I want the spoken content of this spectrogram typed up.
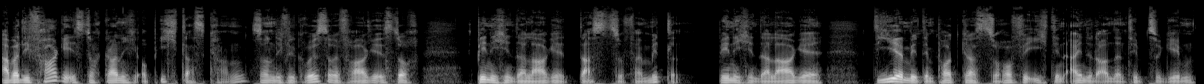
Aber die Frage ist doch gar nicht, ob ich das kann, sondern die viel größere Frage ist doch, bin ich in der Lage, das zu vermitteln? Bin ich in der Lage, dir mit dem Podcast, so hoffe ich, den einen oder anderen Tipp zu geben,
